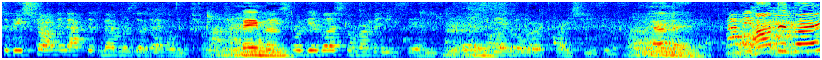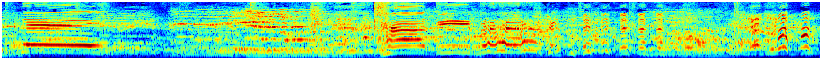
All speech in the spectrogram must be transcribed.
to be strong and active members of thy holy church. Amen. Please forgive us from our many sins. In the name of the Lord Christ Jesus. Amen. Happy birthday! ハハハハ!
